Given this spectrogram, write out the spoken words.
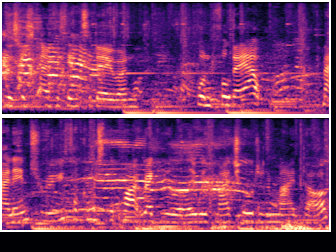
there's just everything to do and wonderful day out. My name's Ruth, I come to the park regularly with my children and my dog.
